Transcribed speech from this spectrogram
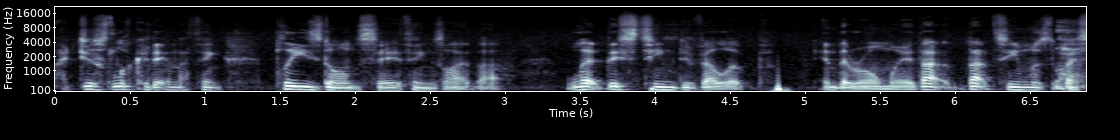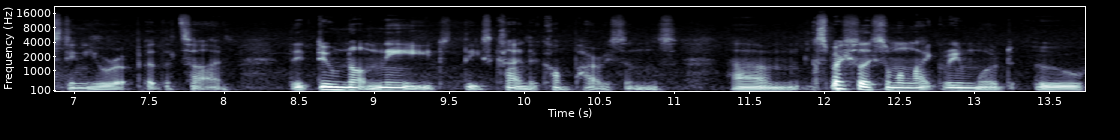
I just look at it and I think, please don't say things like that. Let this team develop in their own way. That that team was the best in Europe at the time. They do not need these kind of comparisons, um, especially someone like Greenwood who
